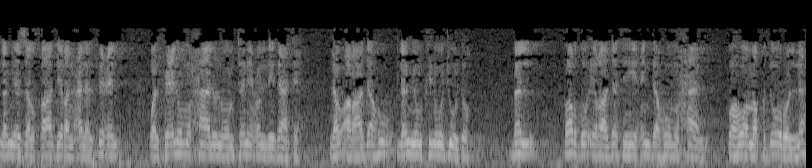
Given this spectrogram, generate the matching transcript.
لم يزل قادرا على الفعل والفعل محال ممتنع لذاته لو أراده لم يمكن وجوده بل فرض إرادته عنده محال وهو مقدور له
